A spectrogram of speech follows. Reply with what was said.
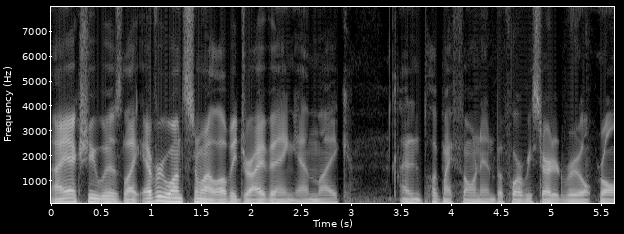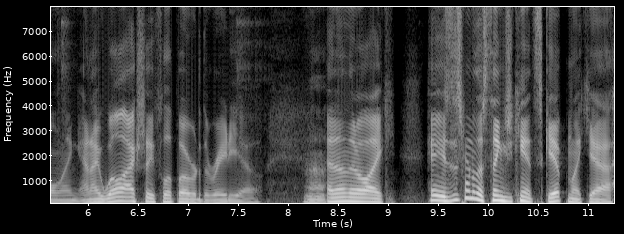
I actually was like every once in a while I'll be driving and like I didn't plug my phone in before we started ro- rolling, and I will actually flip over to the radio, Uh-huh. and then they're like, "Hey, is this one of those things you can't skip?" I'm like, "Yeah."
